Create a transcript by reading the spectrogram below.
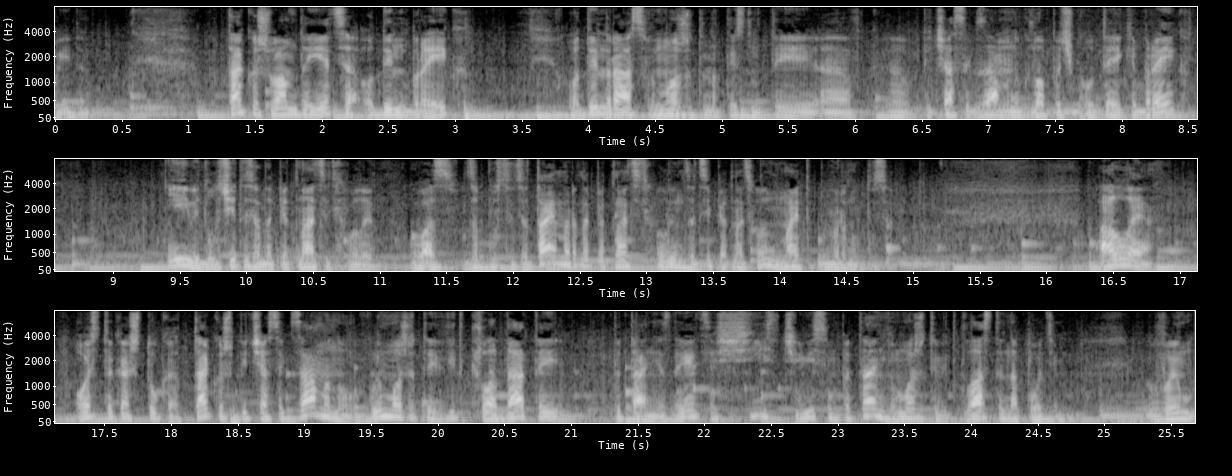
вийде. Також вам дається один брейк. Один раз ви можете натиснути е, е, під час екзамену кнопочку Take a Break і відлучитися на 15 хвилин. У вас запуститься таймер на 15 хвилин. За ці 15 хвилин маєте повернутися. Але ось така штука. Також під час екзамену ви можете відкладати питання. Здається, 6 чи 8 питань ви можете відкласти на потім. Ви,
